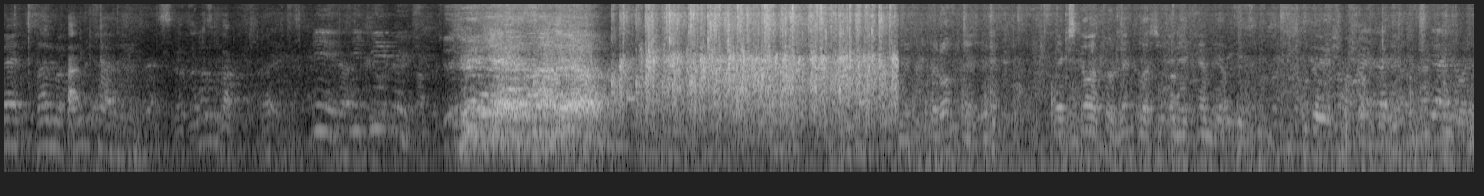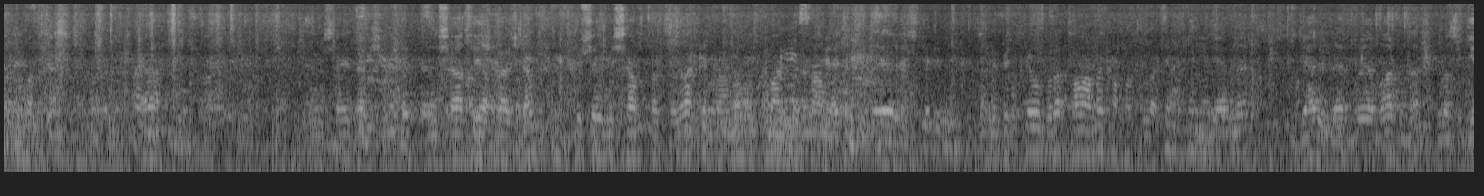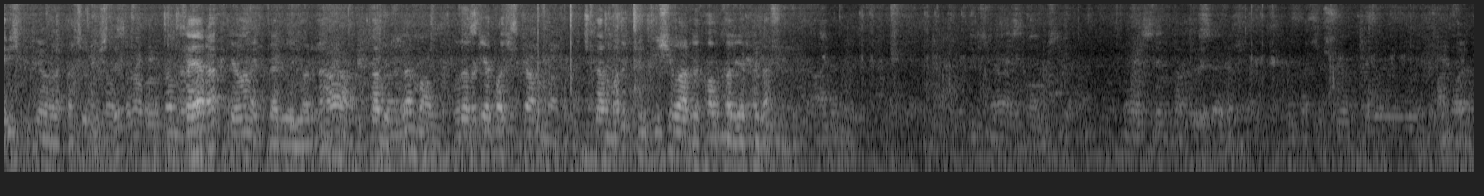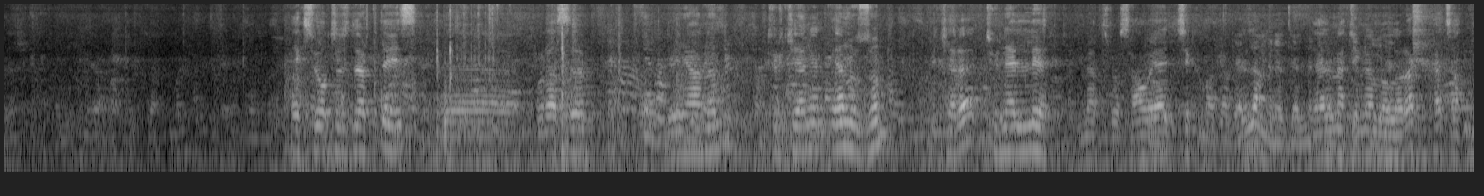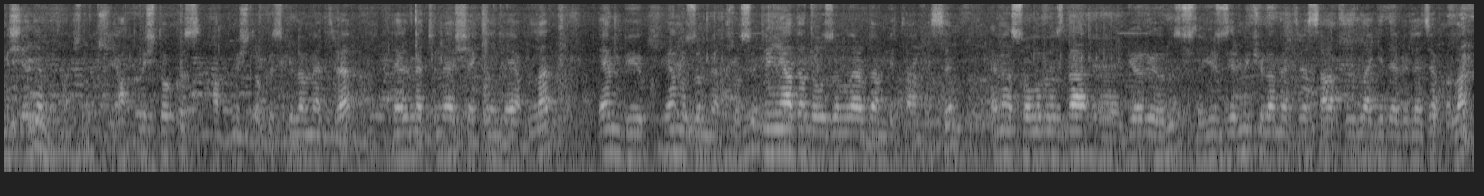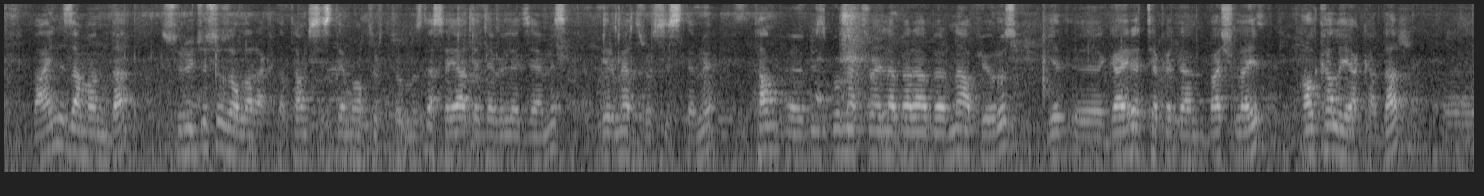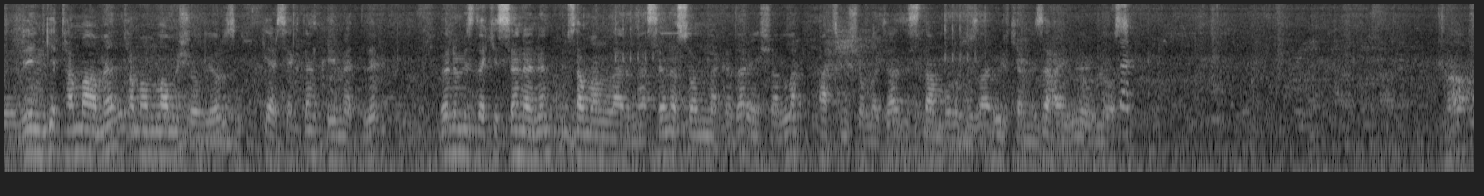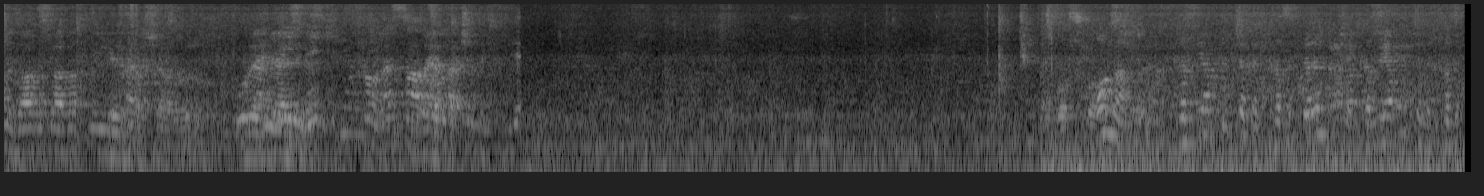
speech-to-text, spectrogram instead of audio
Evet Sayın Bakanım müsaadenizle. Sıradınız mı bak? 1, 2, 3. Peron ekskavatörle klasik en eklem yaptık. Bu da yaşamış oldu. Şeyde inşaatı yaparken düşen bir şaft atarak buranın ikmalini sağladık. Şimdi bitti o bura tamamen kapatılacak. Yerler geldiler buraya vardılar. Burası geniş bir tünel olarak açılmıştı. Kayarak devam ettiler yollarına. Tabii. Mi oldu? Burası yaklaşık Çıkarmadık. çıkarmadık çünkü işi vardı Halkalı'ya kadar. Eksi 34'teyiz. Ee, burası dünyanın, Türkiye'nin en uzun bir kere tünelli metrosu. Havaya çıkmadan. Delme delme Delme tünel olarak kaç? 67 mi? 69, 69 kilometre delme tünel şeklinde yapılan en büyük, en uzun metrosu. Dünyada da uzunlardan bir tanesi. Hemen solumuzda e, görüyoruz. İşte 120 kilometre saat hızla gidebilecek olan ve aynı zamanda sürücüsüz olarak da tam sistemi oturttuğumuzda seyahat edebileceğimiz bir metro sistemi. Tam e, biz bu metro ile beraber ne yapıyoruz? E, Gayrettepe'den başlayıp Halkalı'ya kadar e, ringi tamamen tamamlamış oluyoruz. Gerçekten kıymetli. Önümüzdeki senenin bu zamanlarına, sene sonuna kadar inşallah açmış olacağız. İstanbul'umuza, ülkemize hayırlı uğurlu olsun. Ne yapıyoruz abi? Sağdan inelim aşağı doğru. Buraya geldik. Sonra sağa açıldık. Ondan sonra kazı yaptıkça da kazıkların, şey, kazı yaptıkça da kazık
